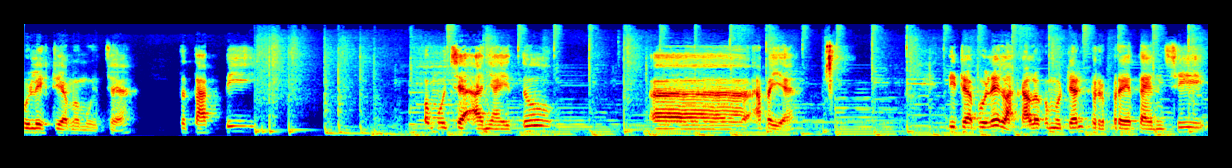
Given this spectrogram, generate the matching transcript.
boleh dia memuja, tetapi pemujaannya itu eh, apa ya? Tidak boleh lah kalau kemudian berpretensi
